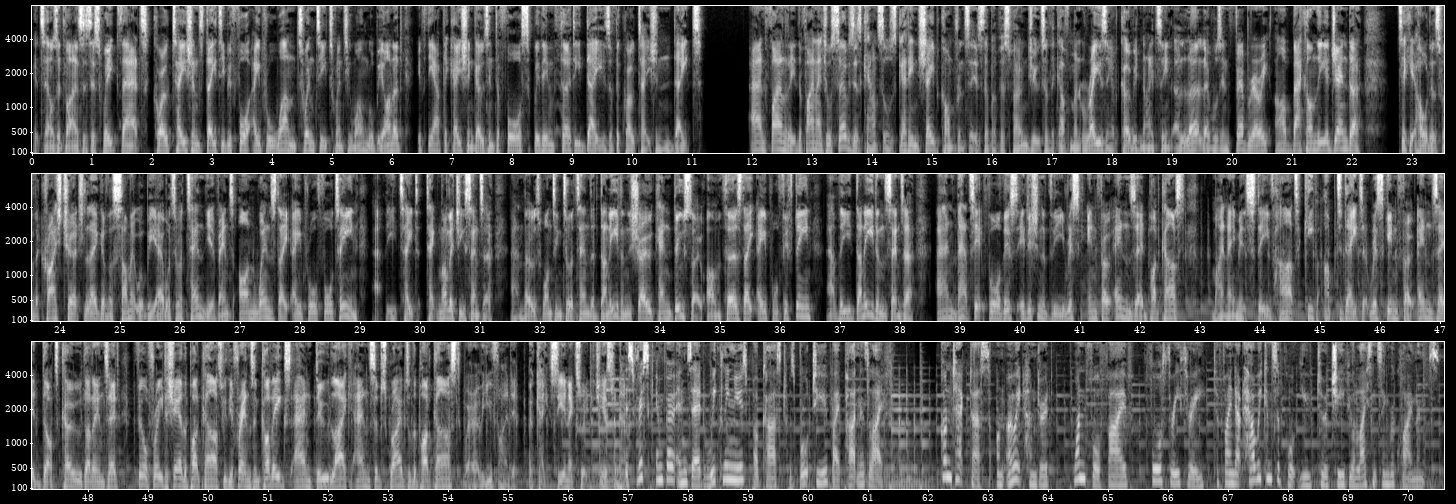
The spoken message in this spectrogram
It tells advisors this week that quotations dated before April 1, 2021 will be honoured if the application goes into force within 30 days of the quotation date. And finally, the Financial Services Council's Get in Shape conferences that were postponed due to the government raising of COVID 19 alert levels in February are back on the agenda. Ticket holders for the Christchurch leg of the summit will be able to attend the event on Wednesday, April 14 at the Tait Technology Centre, and those wanting to attend the Dunedin show can do so on Thursday, April 15 at the Dunedin Centre. And that's it for this edition of the Risk Info NZ podcast. My name is Steve Hart. Keep up to date at riskinfonz.co.nz. Feel free to share the podcast with your friends and colleagues and do like and subscribe to the podcast wherever you find it. Okay, see you next week. Cheers for now. This Risk Info NZ weekly news podcast was brought to you by Partners Life. Contact us on 0800 145 433 to find out how we can support you to achieve your licensing requirements.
